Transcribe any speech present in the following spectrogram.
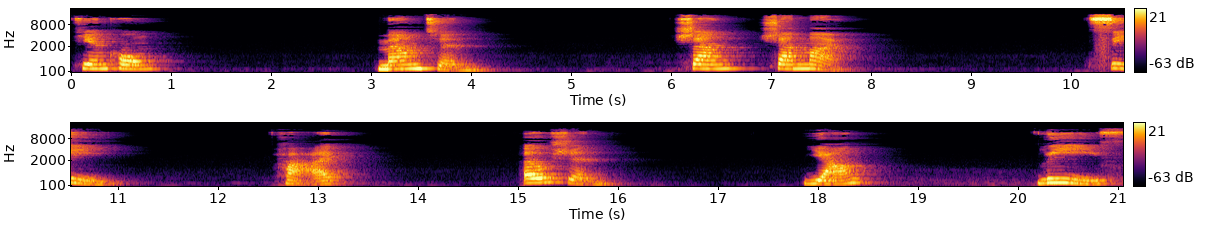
天空，mountain，山山脉，sea，海，ocean，羊，leaf。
